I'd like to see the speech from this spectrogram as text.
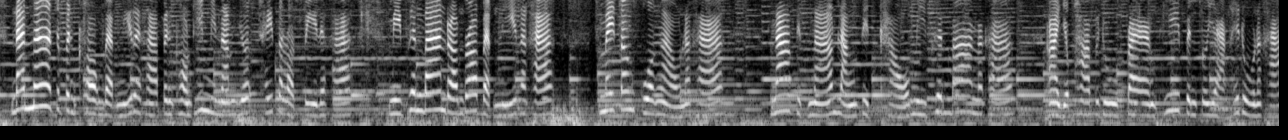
ๆ ด้านหน้าจะเป็นคลองแบบนี้เลยค่ะ เป็นคลองที่มีน้ำเยอะใช้ตลอดปีนะคะ มีเพื่อนบ้านล้อมรอบแบบนี้นะคะ ไม่ต้องกลัวเหงานะคะ หน้าติดน้ำหลังติดเขามีเพื่อนบ้านนะคะ อ่าเดี๋ยวพาไปดูแปลงที่เป็นตัวอย่างให้ดูนะคะ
